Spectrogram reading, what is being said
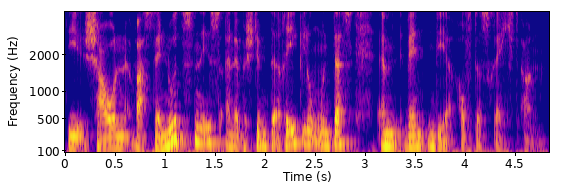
die schauen, was der Nutzen ist einer bestimmten Regelung und das ähm, wenden wir auf das Recht an.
